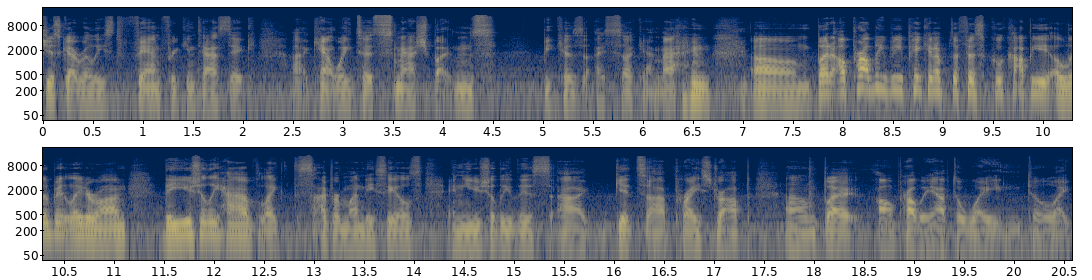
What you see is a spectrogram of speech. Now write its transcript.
just got released. Fan freaking tastic. I can't wait to smash buttons because I suck at Madden. Um, but I'll probably be picking up the physical copy a little bit later on. They usually have like the Cyber Monday sales, and usually this uh, gets a price drop. Um, but I'll probably have to wait until like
